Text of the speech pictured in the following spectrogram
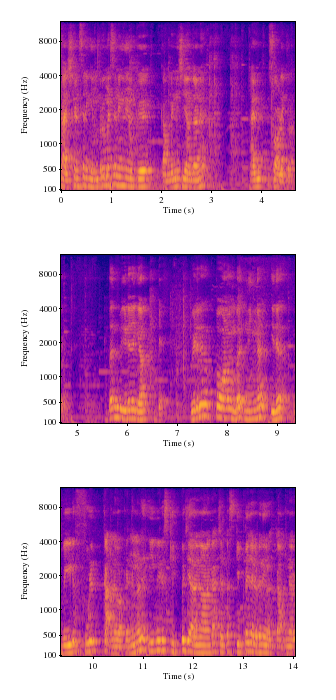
സജഷൻസ് അല്ലെങ്കിൽ ഇമ്പ്രൂവ്മെന്റ്സ് ഉണ്ടെങ്കിൽ നിങ്ങൾക്ക് കമ്പനി ചെയ്യാവുന്നതാണ്. I solve it okay. അപ്പോൾ ഇത് വീഡിയോയിലേക്ക് ഓക്കെ. വീഡിയോയിലേക്ക് പോകണ മുമ്പ് നിങ്ങൾ ഇത് വീഡിയോ ഫുൾ കാണുക ഓക്കെ. നിങ്ങൾ ഈ വീഡിയോ സ്കിപ്പ് ചെയ്യാൻ കാണുക. ചിലപ്പോൾ സ്കിപ്പ് ചിലപ്പോൾ നിങ്ങൾ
